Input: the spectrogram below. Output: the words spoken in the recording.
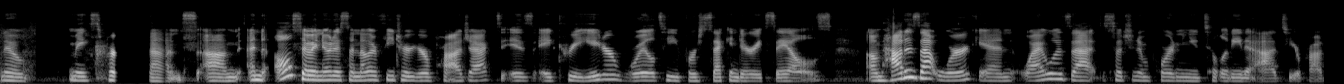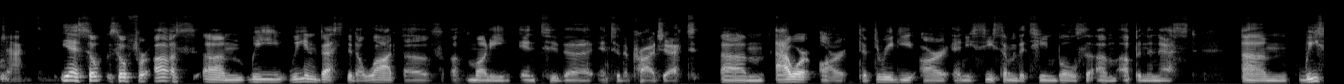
No, makes perfect sense. Um, and also, I noticed another feature of your project is a creator royalty for secondary sales. Um, how does that work, and why was that such an important utility to add to your project? Yeah, so so for us, um, we we invested a lot of of money into the into the project, um, our art, the 3D art, and you see some of the teen bulls um, up in the nest. Um, we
